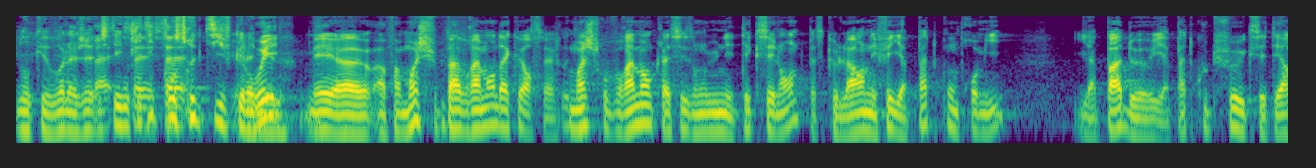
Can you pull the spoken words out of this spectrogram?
Donc euh, voilà, j'ai- c'était une critique ça- constructive que la oui, mienne. mais euh, enfin moi je suis pas vraiment d'accord. Moi je trouve vraiment que la saison 1 est excellente parce que là en effet il n'y a pas de compromis, il n'y a pas de, il y a pas de coup de feu, etc.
